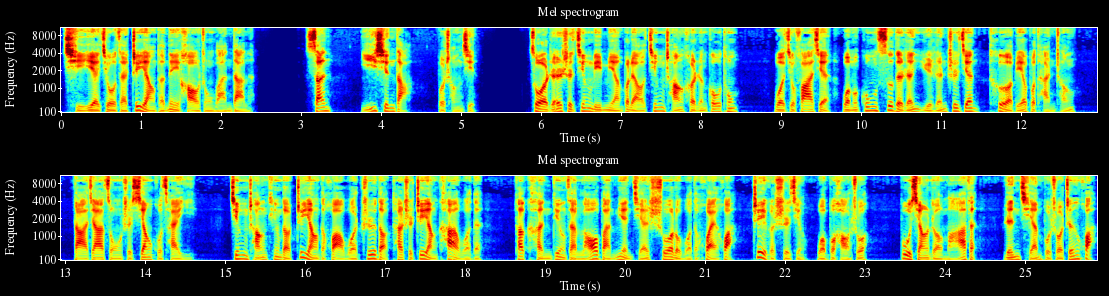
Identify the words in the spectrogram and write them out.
企业就在这样的内耗中完蛋了。三疑心大，不诚信。做人事经理免不了经常和人沟通，我就发现我们公司的人与人之间特别不坦诚，大家总是相互猜疑。经常听到这样的话，我知道他是这样看我的，他肯定在老板面前说了我的坏话。这个事情我不好说，不想惹麻烦。人前不说真话，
